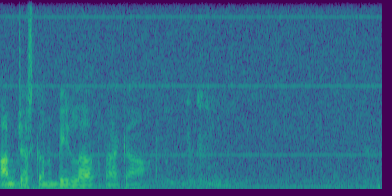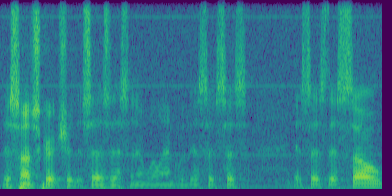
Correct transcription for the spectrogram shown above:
I'm just going to be loved by God. There's some scripture that says this, and then we'll end with this. It says, it says this. So,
